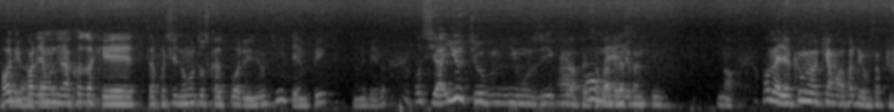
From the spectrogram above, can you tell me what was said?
Oggi parliamo di una cosa che sta facendo molto scalpore negli ultimi tempi, non è vero, ossia YouTube Music. Ah, o, pensavo meglio, Andrea Santini. no, o meglio, come lo chiamo, a parte che non fa più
